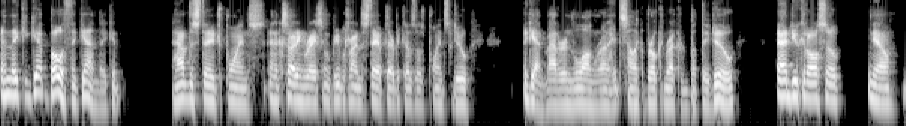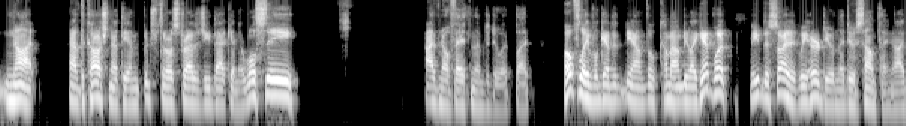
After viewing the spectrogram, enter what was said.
And they could get both again. They could have the stage points and exciting racing with people trying to stay up there because those points do, again, matter in the long run. I hate to sound like a broken record, but they do. And you could also, you know, not have the caution at the end, which throw strategy back in there. We'll see. I have no faith in them to do it, but hopefully we'll get it. You know, they'll come out and be like, "Yep, what we've decided. We heard you," and they do something. I,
